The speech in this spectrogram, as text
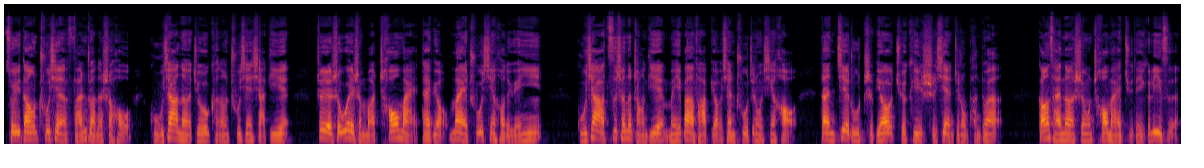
所以当出现反转的时候，股价呢就有可能出现下跌。这也是为什么超买代表卖出信号的原因。股价自身的涨跌没办法表现出这种信号，但借助指标却可以实现这种判断。刚才呢是用超买举的一个例子，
